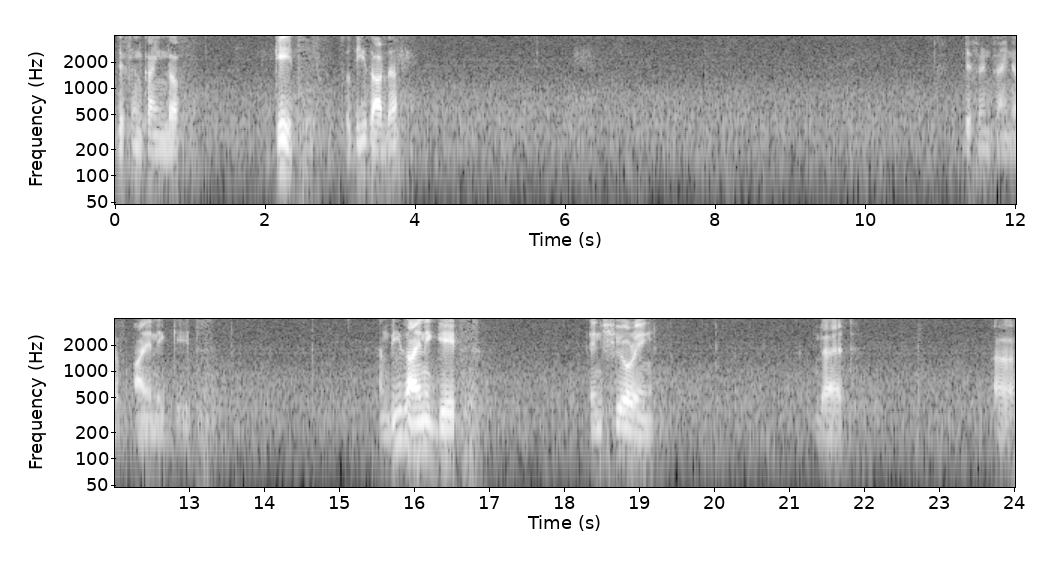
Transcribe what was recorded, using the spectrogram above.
different kind of gates. So, these are the different kind of ionic gates and these ionic gates ensuring that uh,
